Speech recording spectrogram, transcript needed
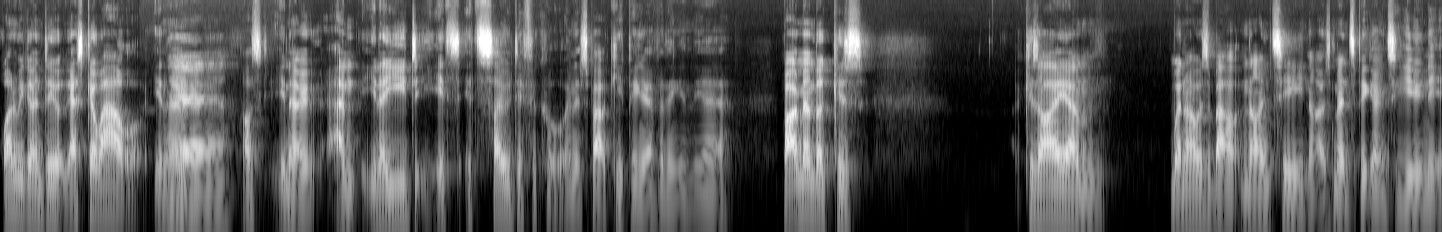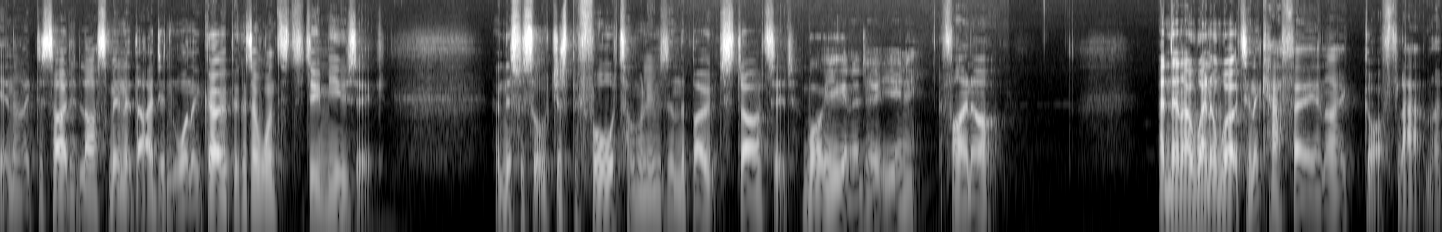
why don't we go and do it? Let's go out. You know. Yeah, yeah. I was, you know, and you know, you. d- It's it's so difficult, and it's about keeping everything in the air. But I remember because because I um when I was about 19, I was meant to be going to uni, and I decided last minute that I didn't want to go because I wanted to do music. And this was sort of just before Tom Williams and the Boat started, What were you going to do at uni? fine art. And then I went and worked in a cafe and I got a flat and I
